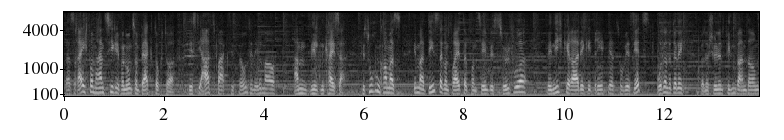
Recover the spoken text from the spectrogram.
Das Reich vom Hans Siegel von unserem Bergdoktor ist die Arztpraxis bei uns in Elmau am Wilden Kaiser. Besuchen kann man es immer Dienstag und Freitag von 10 bis 12 Uhr, wenn nicht gerade gedreht wird, so wie es jetzt, oder natürlich bei einer schönen Filmwanderung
